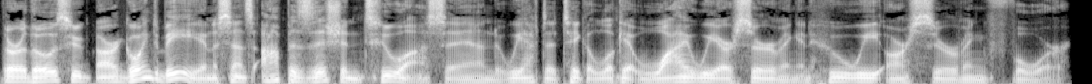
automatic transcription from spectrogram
there are those who are going to be, in a sense, opposition to us, and we have to take a look at why we are serving and who we are serving for.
